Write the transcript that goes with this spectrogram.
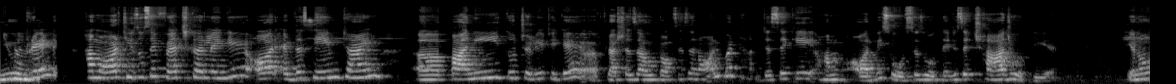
न्यूट्रिएंट हम्म। हम और चीज़ों से फेच कर लेंगे और एट द सेम टाइम पानी तो चलिए ठीक है flushes out toxins and all but जैसे कि हम और भी सोर्सेज होते हैं जैसे छाछ होती है यू नो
